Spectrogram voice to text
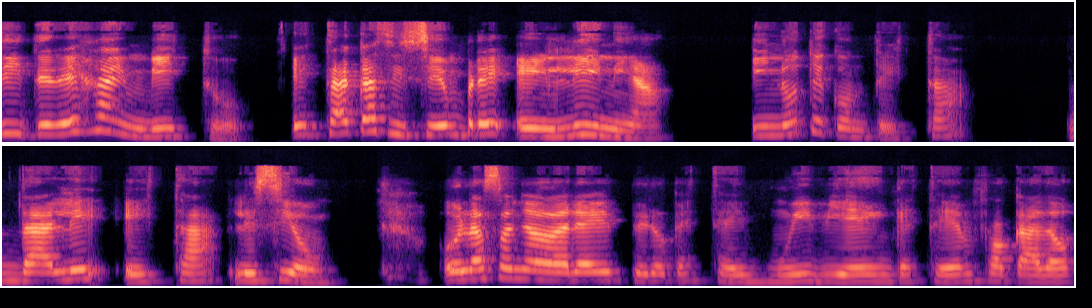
Si te deja invisto, está casi siempre en línea y no te contesta, dale esta lesión. Hola soñadores, espero que estéis muy bien, que estéis enfocados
